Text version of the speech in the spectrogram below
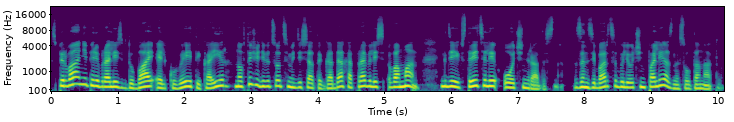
Сперва они перебрались в Дубай, Эль-Кувейт и Каир, но в 1970-х годах отправились в Оман, где их встретили очень радостно. Занзибарцы были очень полезны султанату.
